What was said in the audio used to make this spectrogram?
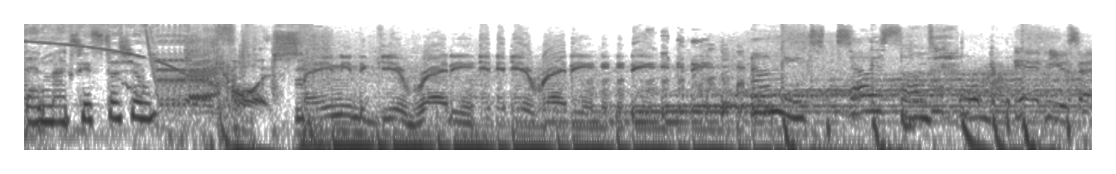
Danmarks hitstation. Voice. Man, you need to get ready. Get, get ready. I need to tell you something. Hit music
